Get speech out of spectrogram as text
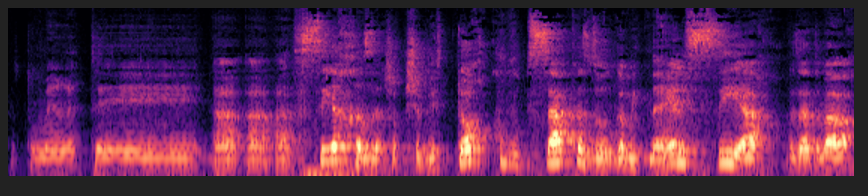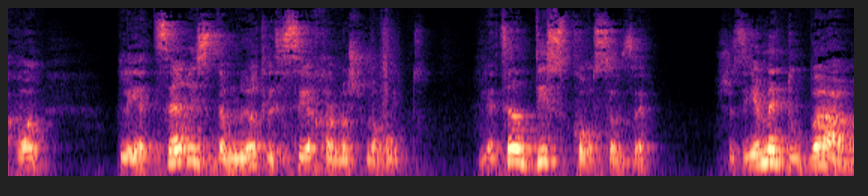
זאת אומרת, אה, השיח הזה, עכשיו כשבתוך קבוצה כזו גם מתנהל שיח, וזה הדבר האחרון, לייצר הזדמנויות לשיח על משמעות. לייצר דיסקורס על זה, שזה יהיה מדובר.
